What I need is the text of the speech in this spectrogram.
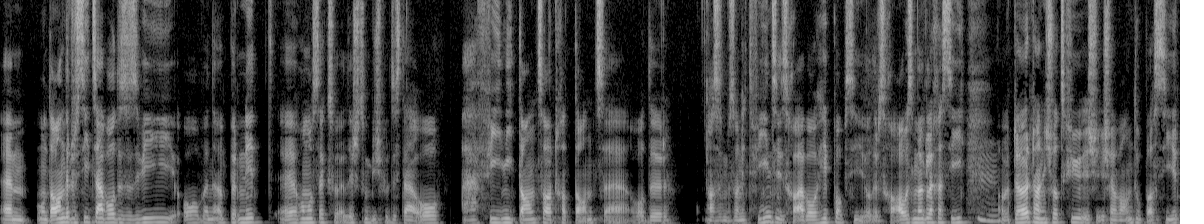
Ähm, und andererseits auch, dass es wie, auch wenn jemand nicht äh, homosexuell ist zum Beispiel, dass der auch eine feine Tanzart kann tanzen oder also es muss auch nicht fein sein, es kann eben auch Hip-Hop sein oder es kann alles mögliche sein. Mhm. Aber dort habe ich schon das Gefühl, ist, ist ein Wandel passiert,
